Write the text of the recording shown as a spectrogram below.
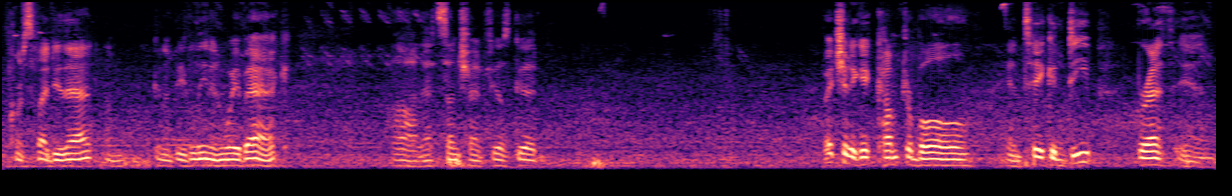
Of course, if I do that, I'm going to be leaning way back. Oh, that sunshine feels good. I invite you to get comfortable and take a deep breath in.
